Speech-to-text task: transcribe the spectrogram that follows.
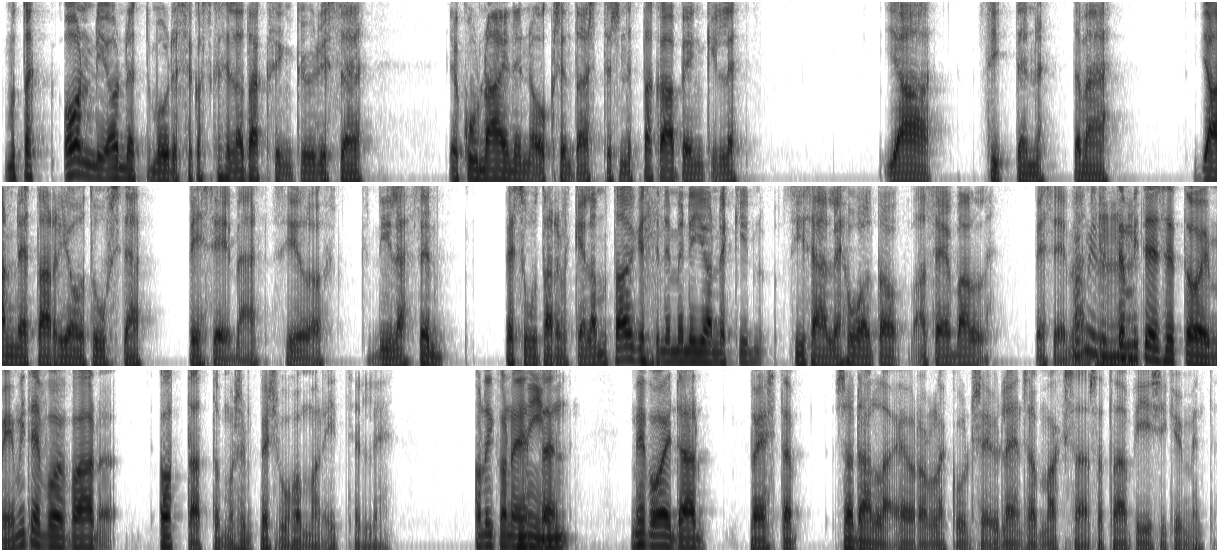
Mutta onni onnettomuudessa, koska siellä taksin kyydissä joku nainen oksentaa sitten sinne takapenkille ja sitten tämä Janne tarjoutuu sitä pesemään silloin niillä sen pesutarvikkeilla, mutta oikeasti ne meni jonnekin sisälle huoltoasemalle Mä pesemään. mietin, että miten se toimii. Miten voi vaan ottaa tuommoisen pesuhomman itselleen? Oliko ne, Niin. että me voidaan pestä sadalla eurolla, kun se yleensä maksaa 150.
